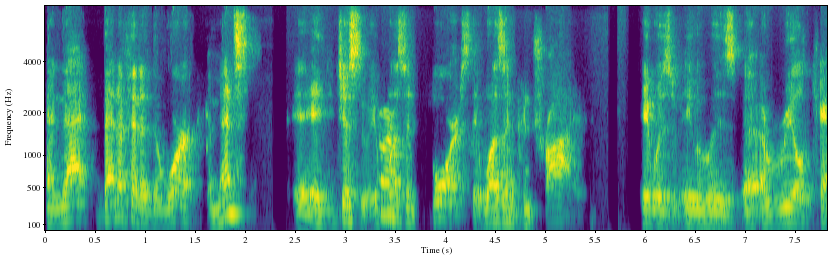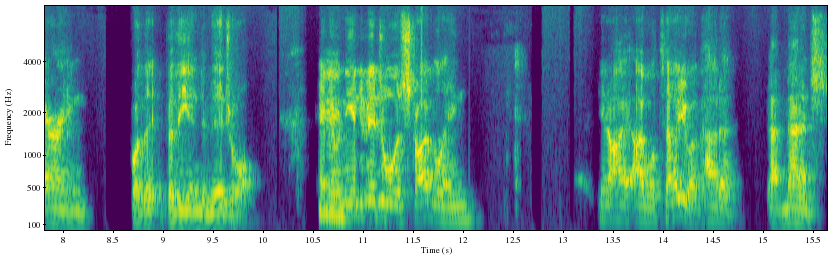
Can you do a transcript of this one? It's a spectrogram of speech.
And that benefited the work immensely. It just it sure. wasn't forced. It wasn't contrived. It was it was a real caring for the for the individual. And mm-hmm. when the individual was struggling, you know, I, I, will tell you, I've had a, I've managed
